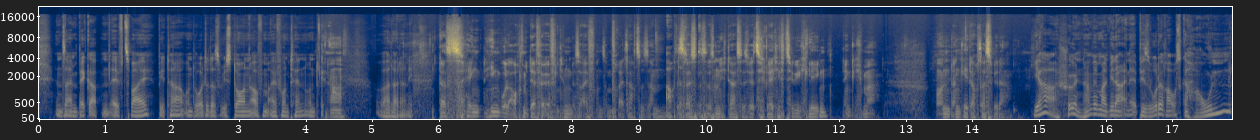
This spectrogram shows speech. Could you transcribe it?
in seinem Backup ein 11.2 Beta und wollte das restoren auf dem iPhone X und Genau. War leider nichts. Das hängt, hing wohl auch mit der Veröffentlichung des iPhones am Freitag zusammen. Auch das das heißt, das ist noch nicht da. ist. Es wird sich relativ zügig legen, denke ich mal. Und dann geht auch das wieder. Ja, schön. Haben wir mal wieder eine Episode rausgehauen.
